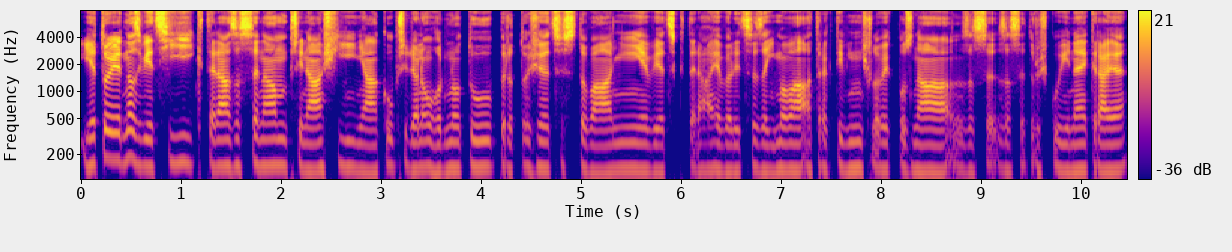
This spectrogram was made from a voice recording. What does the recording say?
je to jedna z věcí, která zase nám přináší nějakou přidanou hodnotu, protože cestování je věc, která je velice zajímavá, atraktivní, člověk pozná zase, zase trošku jiné kraje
